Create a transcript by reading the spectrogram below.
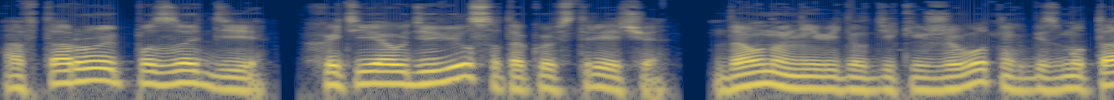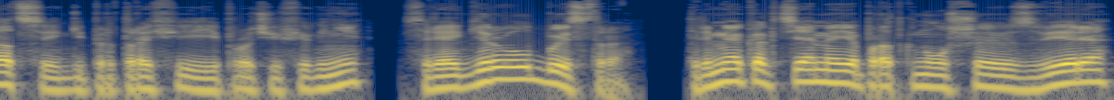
а второй позади. Хоть я удивился такой встрече, давно не видел диких животных без мутации, гипертрофии и прочей фигни, среагировал быстро. Тремя когтями я проткнул шею зверя,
